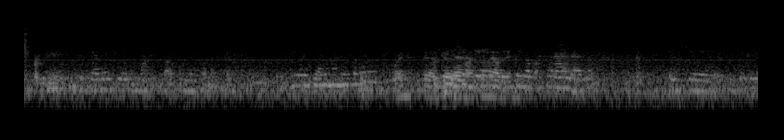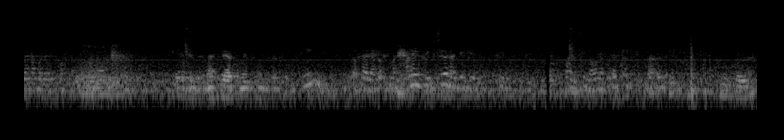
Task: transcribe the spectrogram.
que había sido más aceptado como conocer. Entonces yo hoy día le mandé un correo, Bueno, espera porque que dije además que, no me hable. que iba a pasar al área, en que, en que se iban a poner en contacto. Si era Porque el semestre necesario. ya comienza un proceso. Sí, o sea, la próxima semana inscripción, así que sí. Bueno, si me voy a poner Nicolás,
